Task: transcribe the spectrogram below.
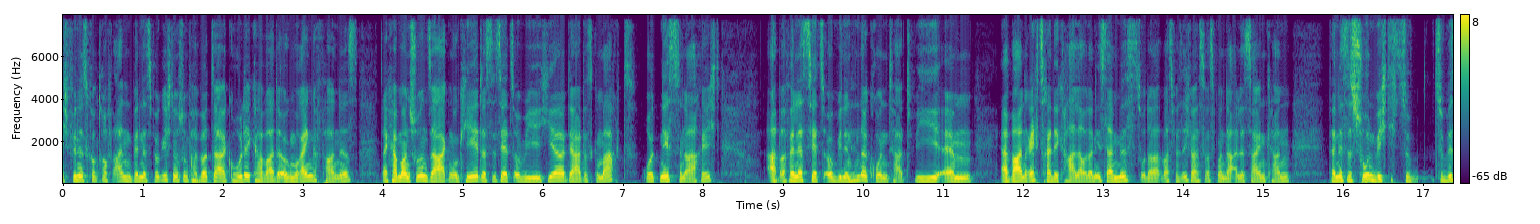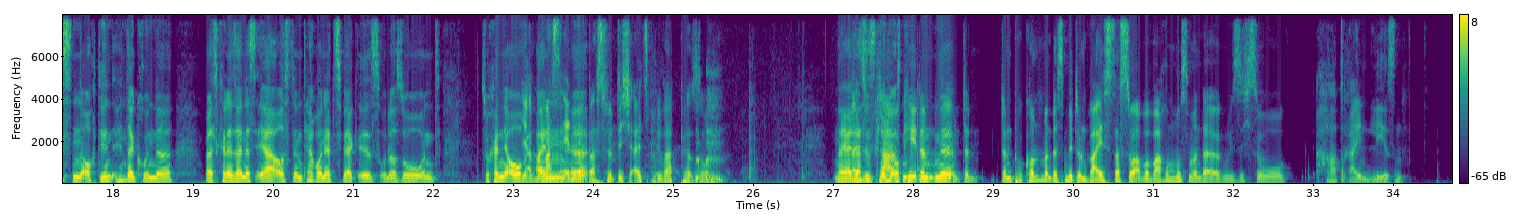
ich finde, es kommt drauf an. Wenn es wirklich nur schon verwirrter Alkoholiker war, der irgendwo reingefahren ist, dann kann man schon sagen, okay, das ist jetzt irgendwie hier, der hat das gemacht und nächste Nachricht. Aber wenn das jetzt irgendwie einen Hintergrund hat, wie ähm, er war ein Rechtsradikaler oder ein Islamist oder was weiß ich was, was man da alles sein kann, dann ist es schon wichtig zu, zu wissen, auch die Hintergründe, weil es kann ja sein, dass er aus dem Terrornetzwerk ist oder so und so kann ja auch. Ja, aber ein, was ändert äh, das für dich als Privatperson? Naja, also das ist klar, okay, dann, eine, dann, dann bekommt man das mit und weiß das so, aber warum muss man da irgendwie sich so hart reinlesen?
